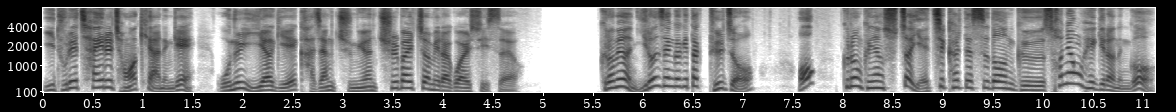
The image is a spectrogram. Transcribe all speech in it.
이 둘의 차이를 정확히 아는 게 오늘 이야기의 가장 중요한 출발점이라고 할 수 있어요. 그러면 이런 생각이 딱 들죠. 어? 그럼 그냥 숫자 예측할 때 쓰던 그 선형획이라는 거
